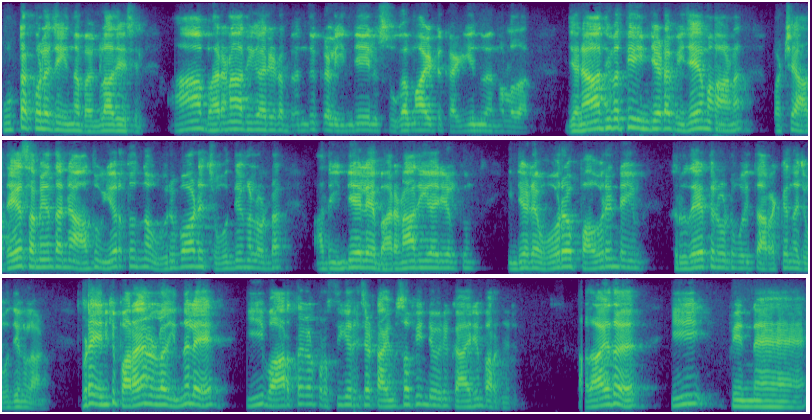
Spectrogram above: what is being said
കൂട്ടക്കൊല ചെയ്യുന്ന ബംഗ്ലാദേശിൽ ആ ഭരണാധികാരിയുടെ ബന്ധുക്കൾ ഇന്ത്യയിൽ സുഖമായിട്ട് കഴിയുന്നു എന്നുള്ളതാണ്. ജനാധിപത്യ ഇന്ത്യയുടെ വിജയമാണ്. പക്ഷെ അതേസമയം തന്നെ അത് ഉയർത്തുന്ന ഒരുപാട് ചോദ്യങ്ങളുണ്ട്. അത് ഇന്ത്യയിലെ ഭരണാധികാരികൾക്കും ഇന്ത്യയുടെ ഓരോ പൗരന്റെയും ഹൃദയത്തിലോട്ട് പോയി തറക്കുന്ന ചോദ്യങ്ങളാണ്. ഇവിടെ എനിക്ക് പറയാനുള്ളത് ഇന്നലെ ഈ വാർത്തകൾ പ്രസിദ്ധീകരിച്ച ടൈംസ് ഓഫ് ഇന്ത്യ ഒരു കാര്യം പറഞ്ഞിരുന്നു. അതായത് ഈ പിന്നെ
